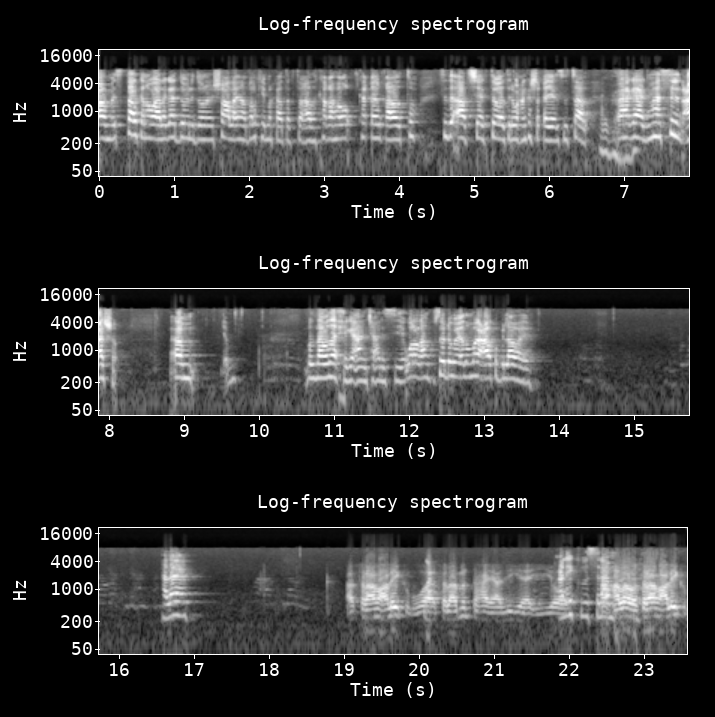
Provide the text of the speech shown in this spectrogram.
ama isbitaalkana waa laga dooni doonaa. Insha allah inaad dalkii markaad tagto aad ka qaho- ka qayb qaadato sida aad sheegtay oo tiri waxaan ka shaqeeyaa isbitaal waa hagaag mahadsanid caasho Um, bal daawadaha xiga aan jecani siiye walaal aan ku soo dhaweey adoo magacaa ku bilaabaya halo asalaamu calaykum waa salaaman tahay adiga iyo Calaykum asalaam. halo asalaamu calaykum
